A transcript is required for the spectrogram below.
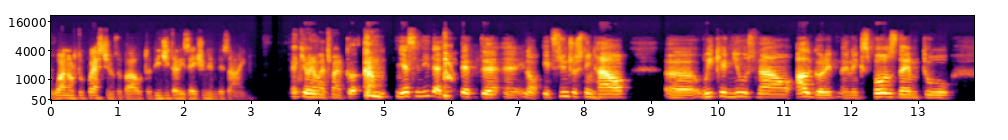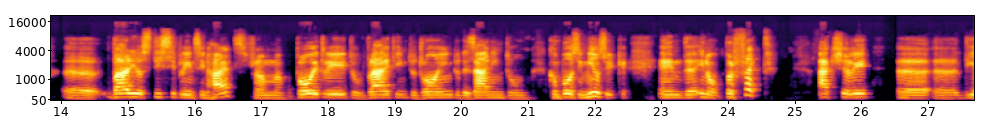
one or two questions about digitalization and design? Thank you very much, Marco. yes, indeed, I think that uh, you know it's interesting how uh, we can use now algorithms and expose them to uh, various disciplines in arts, from poetry to writing to drawing to designing to composing music, and uh, you know perfect actually uh, uh, the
